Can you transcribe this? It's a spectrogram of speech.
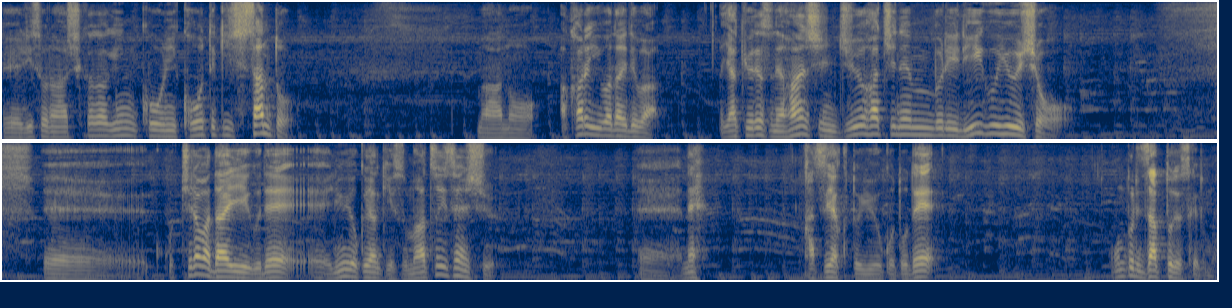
えー、りそな足利銀行に公的資産と、まあ、あの明るい話題では野球ですね。阪神18年ぶりリーグ優勝、えー、こちらは大リーグでニューヨークヤンキース松井選手、えー、ね活躍ということで本当にざっとですけども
